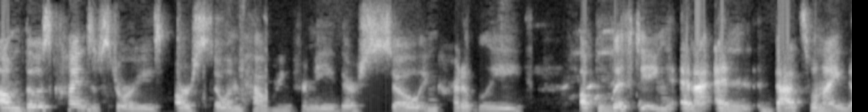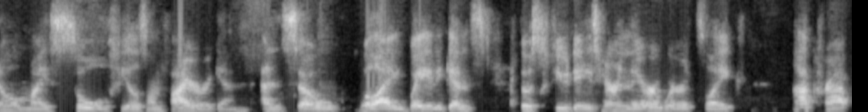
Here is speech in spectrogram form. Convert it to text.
Um, those kinds of stories are so empowering for me. They're so incredibly uplifting, and I and that's when I know my soul feels on fire again. And so, will I weigh it against those few days here and there where it's like ah crap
